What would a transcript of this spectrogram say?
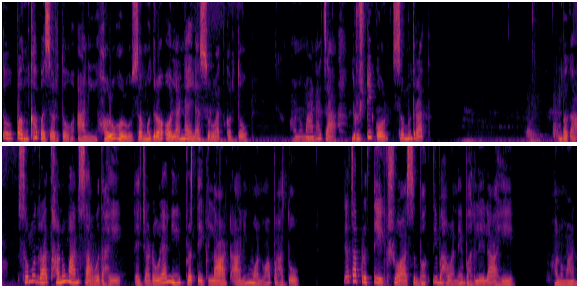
तो पंख पसरतो आणि हळूहळू समुद्र ओलांडायला सुरुवात करतो. हनुमानाचा दृष्टिकोन समुद्रात बघा समुद्रात हनुमान सावध आहे. त्याच्या डोळ्यांनी प्रत्येक लाट आणि वनवा पाहतो. त्याचा प्रत्येक श्वास भक्तिभावाने भरलेला आहे. हनुमान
